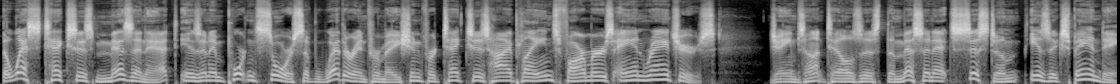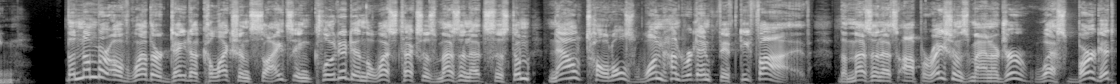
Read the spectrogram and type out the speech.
The West Texas Mesonet is an important source of weather information for Texas High Plains farmers and ranchers. James Hunt tells us the Mesonet system is expanding. The number of weather data collection sites included in the West Texas Mesonet system now totals 155. The Mesonet's operations manager, Wes Burgett,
